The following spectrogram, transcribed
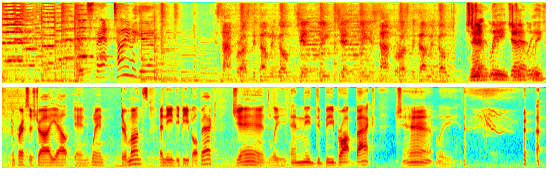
It's that time again. It's time for us to come and go gently, gently. It's time for us to come and go. Gently, gently. Compressors dry out and in winter months and need to be brought back gently. And need to be brought back gently.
